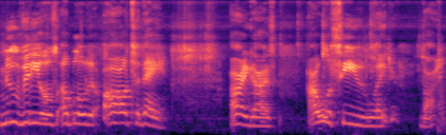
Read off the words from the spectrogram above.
new videos uploaded all today. Alright, guys. I will see you later. Bye.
